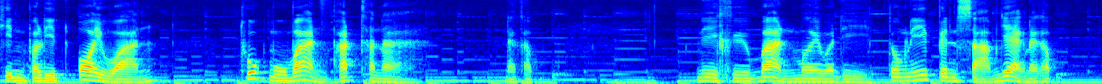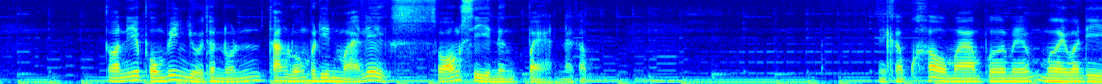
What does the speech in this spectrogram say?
ทินผลิตอ้อยหวาน ทุกหมู่บ้านพัฒนานะครับ นี่คือบ้านเมยวดี ตรงนี้เป็นสามแยกนะครับ ตอนนี้ผมวิ่งอยู่ถนนทางหลวงพดินหมายเลข 2418 นะครับ นี่ครับเข้ามาอำเภอเมยวดี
